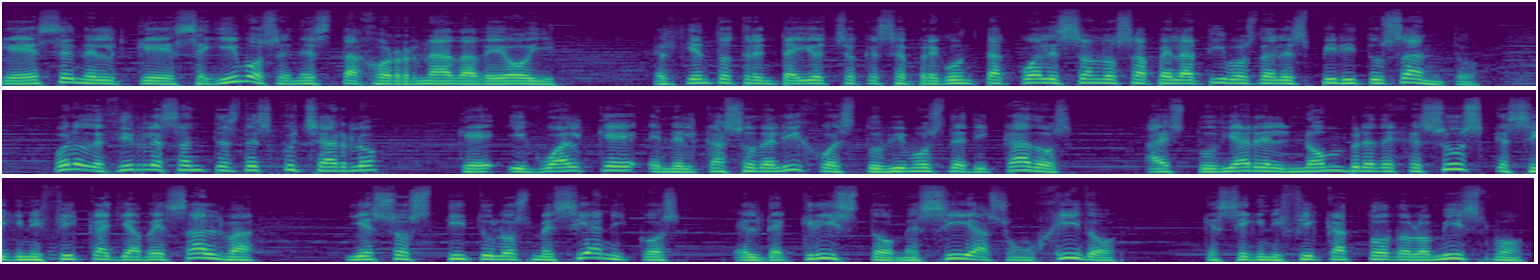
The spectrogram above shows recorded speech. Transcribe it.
que es en el que seguimos en esta jornada de hoy. El 138 que se pregunta cuáles son los apelativos del Espíritu Santo. Bueno, decirles antes de escucharlo que igual que en el caso del Hijo estuvimos dedicados a estudiar el nombre de Jesús, que significa llave salva, y esos títulos mesiánicos, el de Cristo, Mesías, ungido, que significa todo lo mismo,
